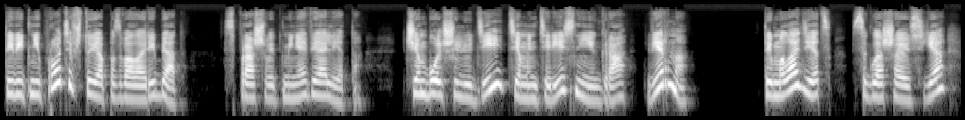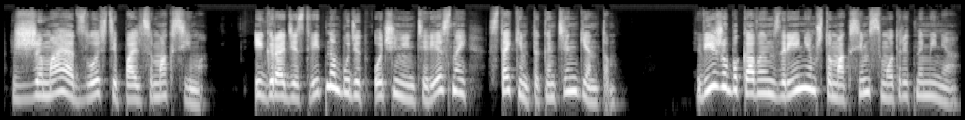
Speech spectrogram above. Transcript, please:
Ты ведь не против, что я позвала ребят? Спрашивает меня Виолетта. Чем больше людей, тем интереснее игра, верно? Ты молодец, соглашаюсь я, сжимая от злости пальцы Максима. Игра действительно будет очень интересной с таким-то контингентом. Вижу боковым зрением, что Максим смотрит на меня.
